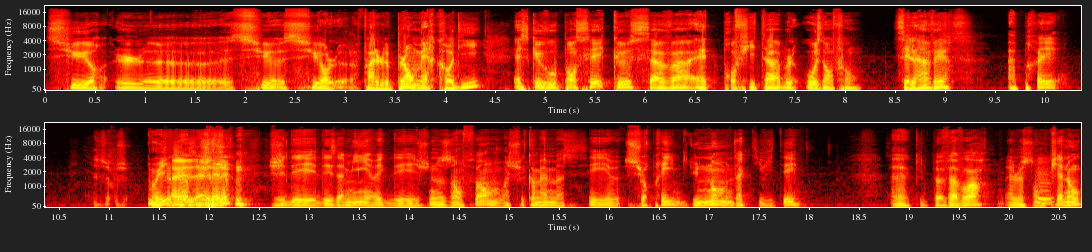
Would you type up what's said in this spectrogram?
sur le, sur, sur le, enfin, le plan mercredi, est-ce que vous pensez que ça va être profitable aux enfants? C'est l'inverse. Après, je- je- Oui, Allez, Michel. j'ai des, des amis avec des jeunes enfants. Moi, je suis quand même assez euh, surpris du nombre d'activités euh, qu'ils peuvent avoir. La leçon de Mm. piano.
